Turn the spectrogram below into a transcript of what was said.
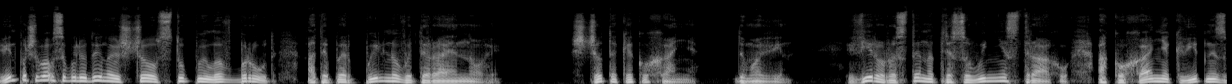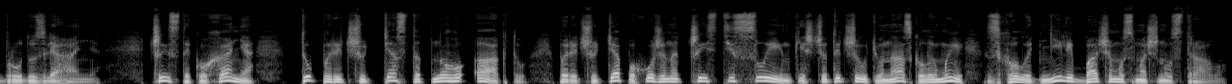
Він почував себе людиною, що вступила в бруд, а тепер пильно витирає ноги. Що таке кохання? думав він. Віра росте на трясовинні страху, а кохання квітне з бруду злягання. Чисте кохання то передчуття статного акту, передчуття похоже на чисті слинки, що течуть у нас, коли ми зголоднілі бачимо смачну страву.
